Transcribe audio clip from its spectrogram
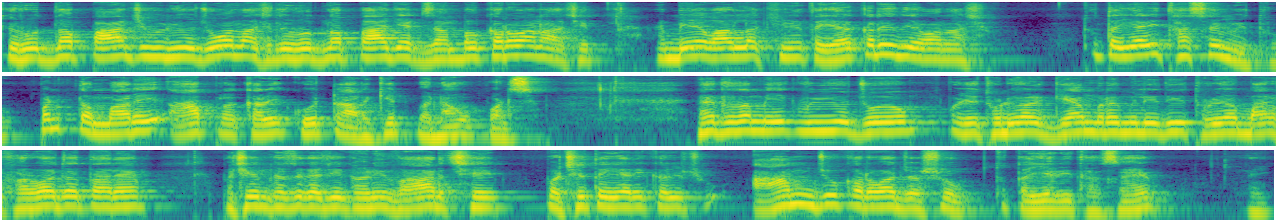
કે રોજના પાંચ વીડિયો જોવાના છે, એટલે રોજના પાંચ એક્ઝામ્પલ કરવાના છે અને બે વાર લખીને તૈયાર કરી દેવાના છે. તો તૈયારી થશે મિત્રો, પણ તમારે આ પ્રકારે કોઈ ટાર્ગેટ બનાવવું પડશે. નહીં તો તમે એક વીડિયો જોયો, પછી થોડી વાર ગેમ રમી લીધી, થોડી વાર બહાર ફરવા જતા રહ્યા, પછી એમ થશે કે હજી ઘણી વાર છે, પછી તૈયારી કરીશું. આમ જો કરવા જશો, તો તૈયારી થશે નહીં.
